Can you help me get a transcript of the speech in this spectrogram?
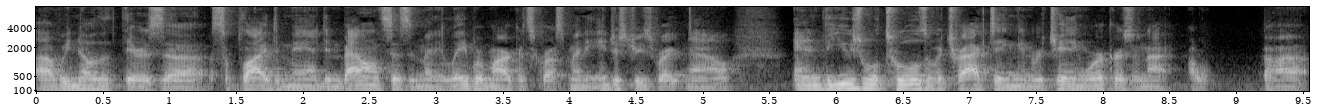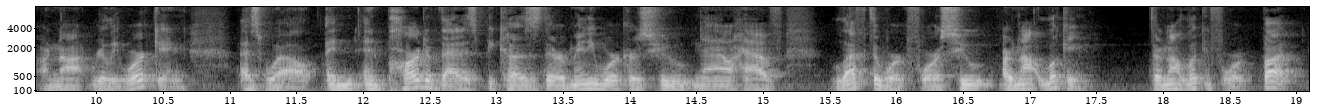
Uh, we know that there's uh, supply demand imbalances in many labor markets across many industries right now. And the usual tools of attracting and retaining workers are not, uh, are not really working as well. And, and part of that is because there are many workers who now have left the workforce who are not looking. They're not looking for work. But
